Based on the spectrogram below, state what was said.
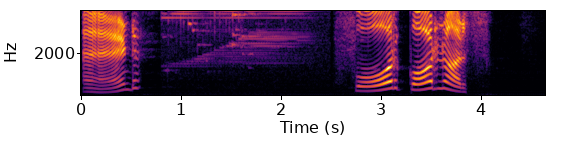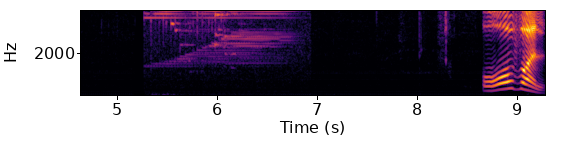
and four corners. Oval.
